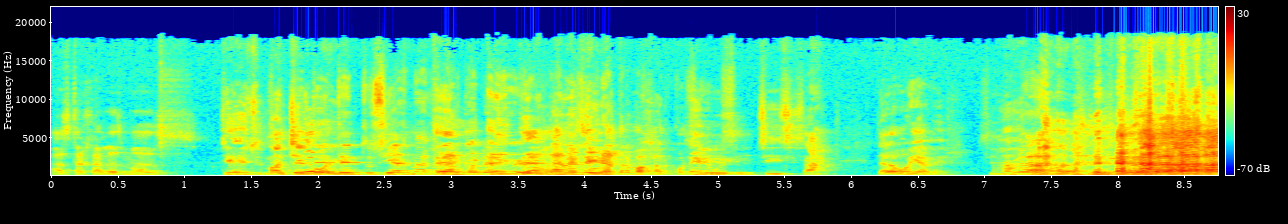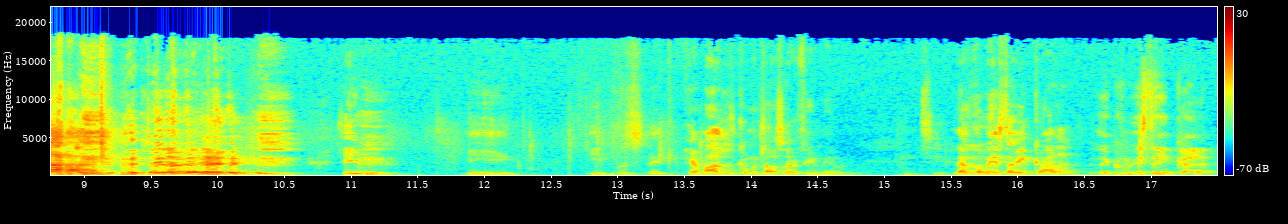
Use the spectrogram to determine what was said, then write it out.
Hasta jalas más. Sí, es más te, chido, güey. te entusiasma Te dan, con te- él, te dan ganas de ir a trabajar con él, güey. sí. Sí, ah, ya lo voy a ver. Sí. Ah. La. Sí, güey. Y, y pues, ¿de qué, más les comentamos sobre el filme, güey? Sí. La No, comida está bien cara. La comida está en cara.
